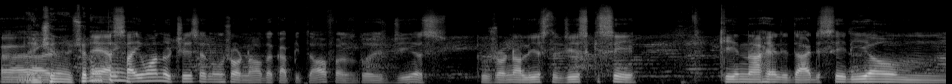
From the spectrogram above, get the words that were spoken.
a gente, a gente não é, tem. saiu uma notícia num jornal da capital faz dois dias que o jornalista disse que se que na realidade seria um,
